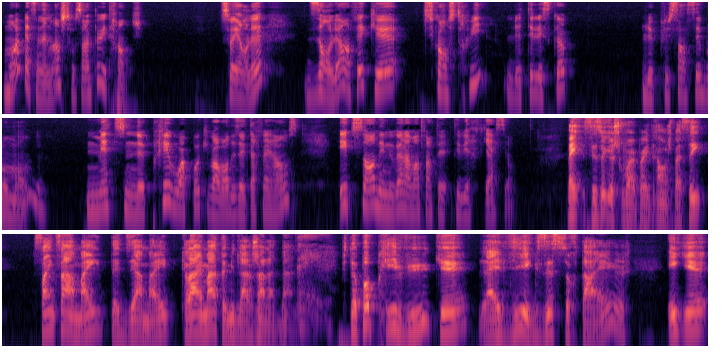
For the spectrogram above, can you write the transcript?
moi personnellement, je trouve ça un peu étrange. Soyons-le, disons-le en fait que tu construis le télescope le plus sensible au monde, mais tu ne prévois pas qu'il va y avoir des interférences et tu sors des nouvelles avant de faire tes, tes vérifications. Ben, c'est ça que je trouve un peu étrange, parce que c'est 500 mètres de diamètre, clairement, t'as mis de l'argent là-dedans. là. Puis t'as pas prévu que la vie existe sur Terre et que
